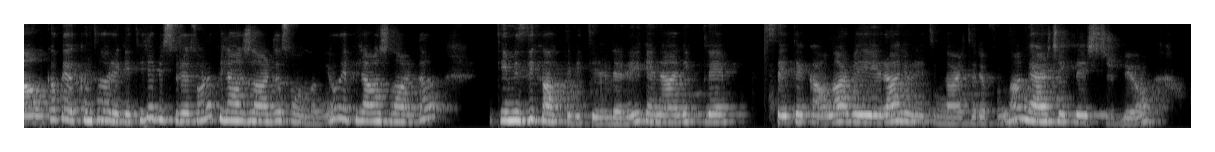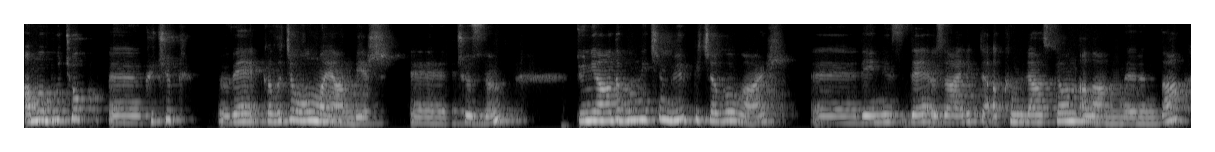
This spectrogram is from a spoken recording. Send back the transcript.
dalga ve akıntı hareketiyle bir süre sonra plajlarda sonlanıyor ve plajlarda temizlik aktiviteleri genellikle STK'lar ve yerel yönetimler tarafından gerçekleştiriliyor. Ama bu çok e, küçük ve kalıcı olmayan bir e, çözüm. Dünyada bunun için büyük bir çaba var. E, denizde özellikle akümülasyon alanlarında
